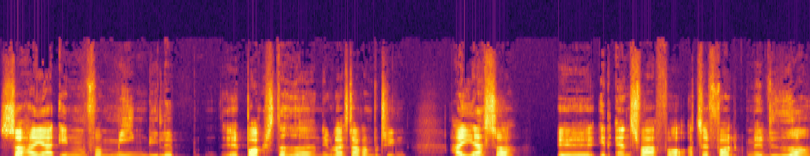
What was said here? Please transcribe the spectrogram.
så har jeg inden for min lille øh, boks, der hedder Nikolaj Stockholm Butikken, har jeg så øh, et ansvar for at tage folk med videre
